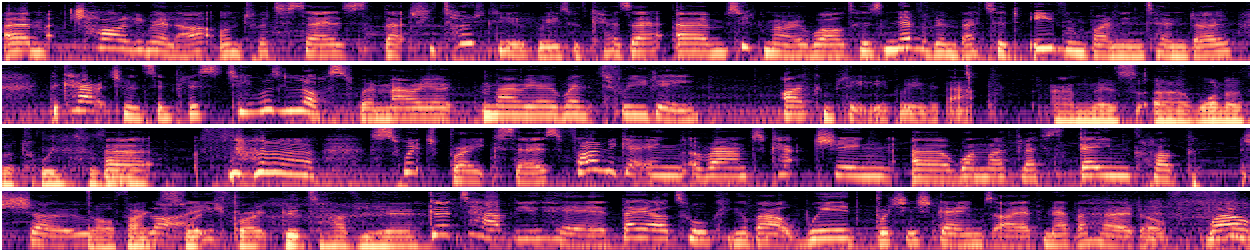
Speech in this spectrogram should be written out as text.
Um, Charlie Miller on Twitter says that she totally agrees with Keza. Um, Super Mario World has never been bettered, even by Nintendo. The character and simplicity was lost when Mario Mario went 3D. I completely agree with that. And there's uh, one other tweet, isn't Uh, there? Switchbreak says, finally getting around to catching uh, One Life Left's Game Club show Oh, thanks, live. Switchbreak. Good to have you here. Good to have you here. They are talking about weird British games I have never heard of. Well,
